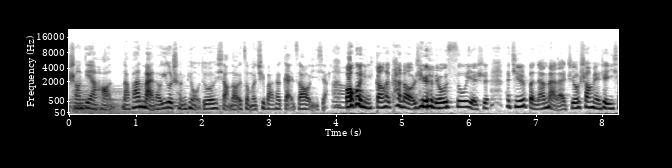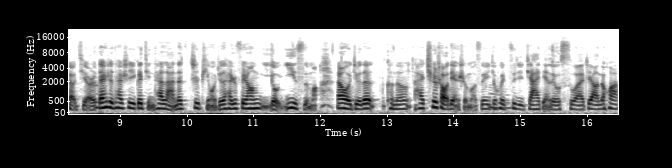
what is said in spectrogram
商店哈，哪怕买。买到一个成品，我就会想到怎么去把它改造一下。包括你刚才看到的这个流苏，也是它其实本来买来只有上面这一小节儿，但是它是一个景泰蓝的制品，我觉得还是非常有意思嘛。但我觉得可能还缺少点什么，所以就会自己加一点流苏啊。这样的话，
